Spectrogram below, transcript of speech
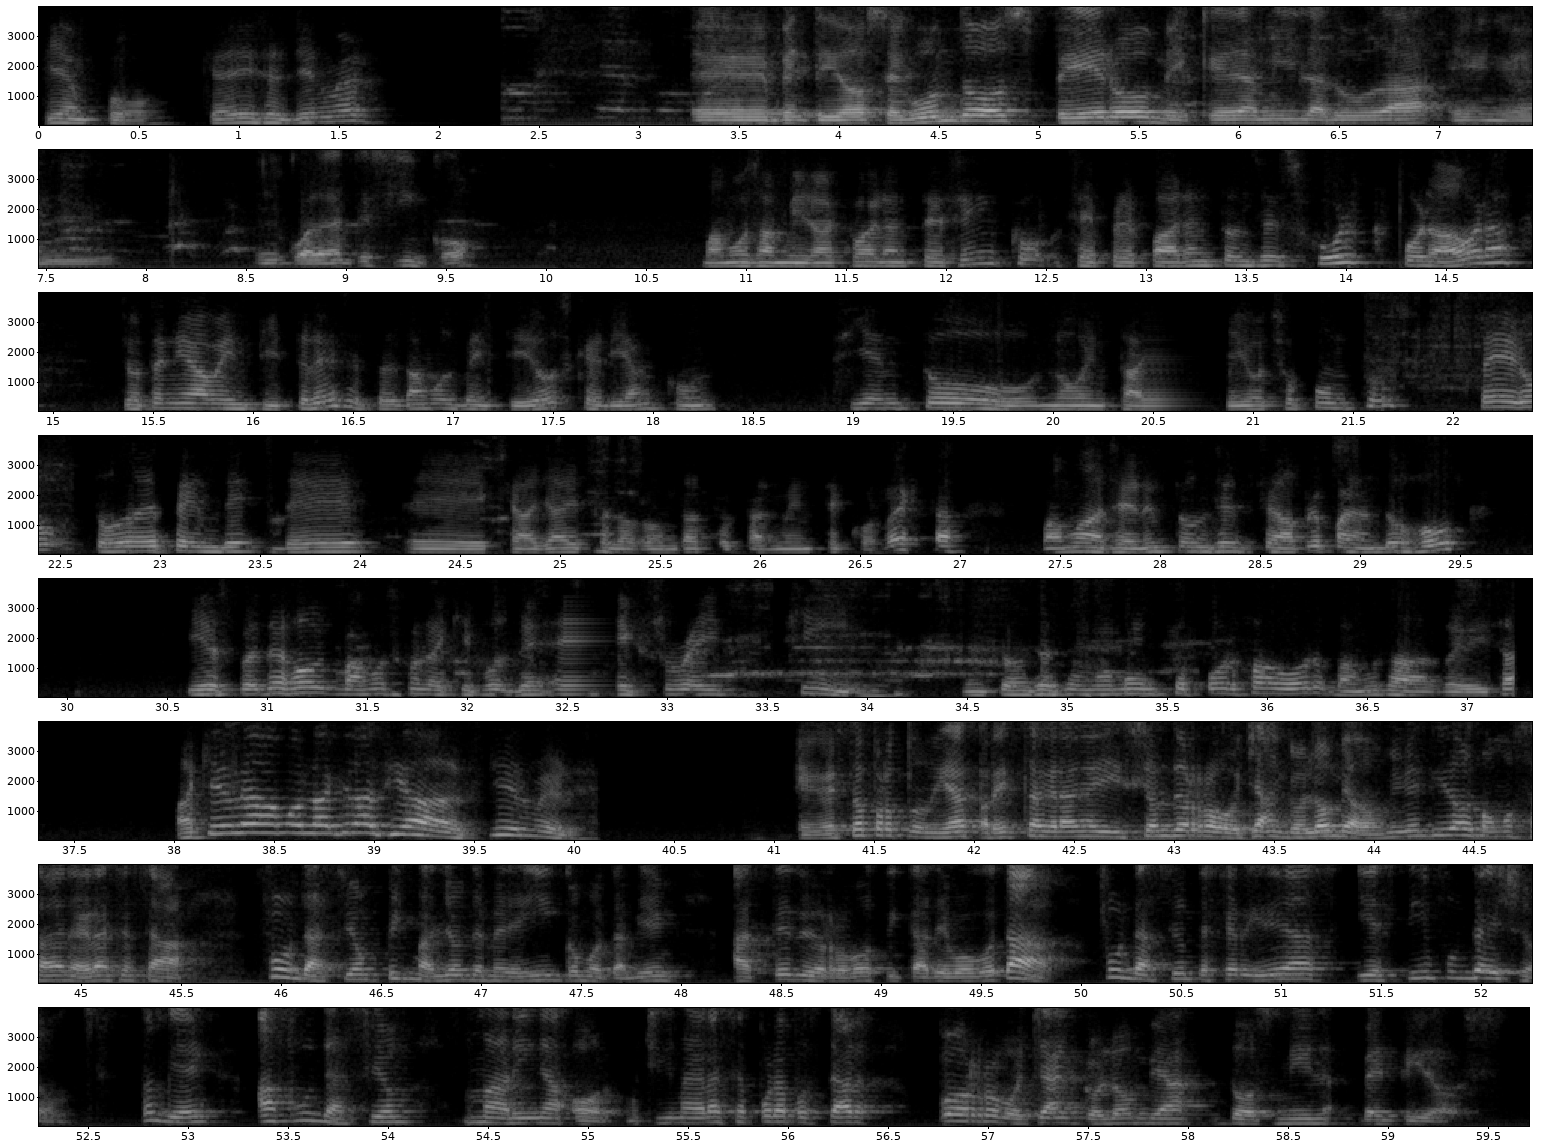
Tiempo. ¿Qué dices, Gilmer? Eh, 22 segundos, pero me queda a mí la duda en el, en el cuadrante 5. Vamos a mirar cuadrante 5. Se prepara entonces Hulk por ahora. Yo tenía 23, entonces damos 22. Querían con 198 puntos, pero todo depende de eh, que haya hecho la ronda totalmente correcta. Vamos a hacer entonces, se va preparando Hulk. Y después de Hulk vamos con los equipos de X-Ray Team. Entonces, un momento, por favor, vamos a revisar. ¿A quién le damos las gracias, Gilmer? En esta oportunidad, para esta gran edición de RoboJam Colombia 2022, vamos a dar las gracias a Fundación Pigmalión de Medellín, como también a de Robótica de Bogotá, Fundación Tejer Ideas y Steam Foundation. También a Fundación Marina Or. Muchísimas gracias por apostar por RoboJam Colombia 2022.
